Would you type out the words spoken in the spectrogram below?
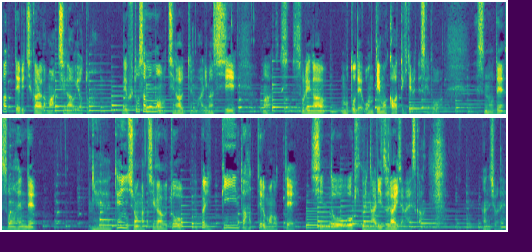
張ってる力がまあ違うよと。で太さももう違うっていうのもありますしまあそれが元で音程も変わってきてるんですけどですのでその辺で、えー、テンションが違うとやっぱりピーンと張ってるものって振動大きくなりづらいじゃないですか。なんでしょうね。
